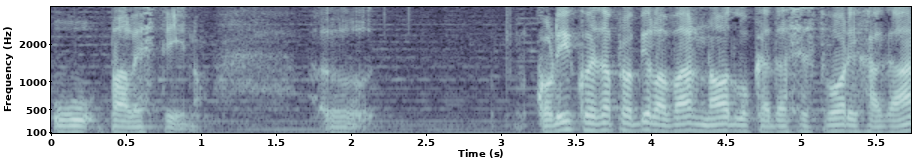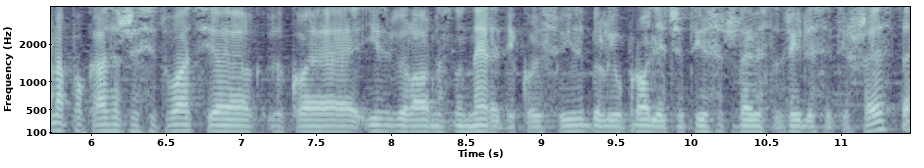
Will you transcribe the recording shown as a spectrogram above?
u Palestinu. E, koliko je zapravo bila važna odluka da se stvori Hagana, pokazat će situacija koja je izbila, odnosno neredi koji su izbili u proljeće 1936.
